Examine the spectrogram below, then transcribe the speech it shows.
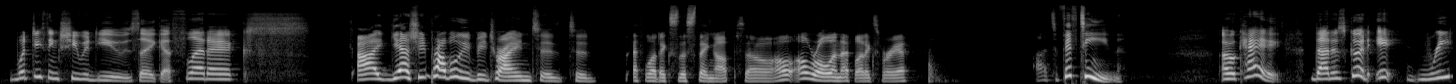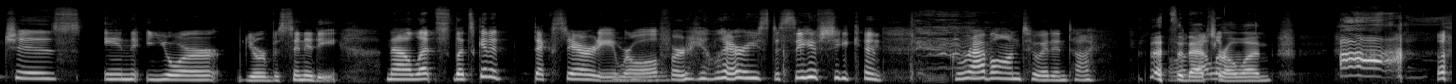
What do you think she would use? Like athletics? Uh yeah, she'd probably be trying to to athletics this thing up. So I'll I'll roll in athletics for you. Uh, it's a fifteen. Okay, that is good. It reaches in your your vicinity. Now let's let's get a dexterity roll for Yllairies to see if she can grab onto it in time. That's Oh, a that natural one. Ah!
